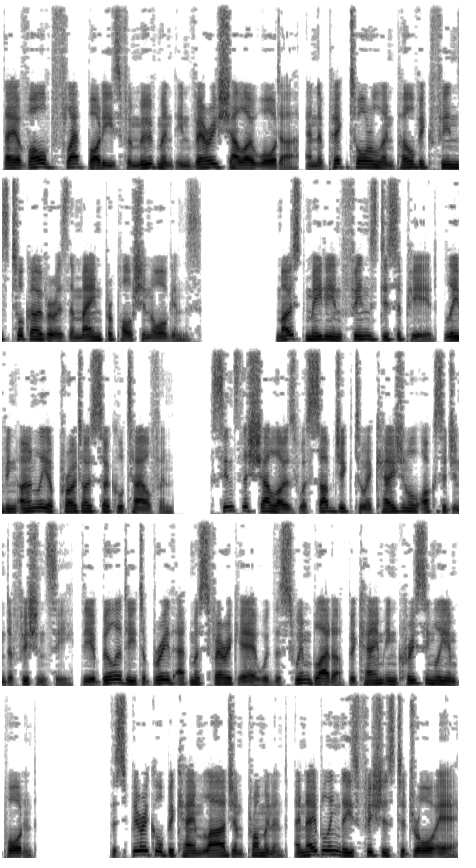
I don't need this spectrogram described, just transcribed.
They evolved flat bodies for movement in very shallow water, and the pectoral and pelvic fins took over as the main propulsion organs. Most median fins disappeared, leaving only a protocercal tailfin. Since the shallows were subject to occasional oxygen deficiency, the ability to breathe atmospheric air with the swim bladder became increasingly important. The spiracle became large and prominent, enabling these fishes to draw air.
